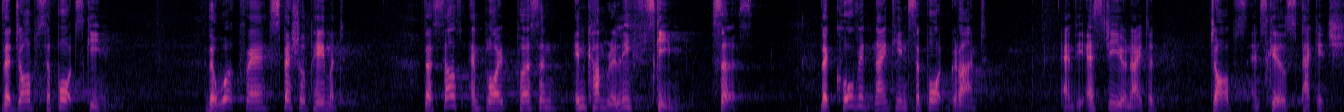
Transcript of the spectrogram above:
The Job Support Scheme, the Workfare Special Payment, the Self-Employed Person Income Relief Scheme, SIRS, the COVID-19 Support Grant, and the SG United Jobs and Skills Package.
